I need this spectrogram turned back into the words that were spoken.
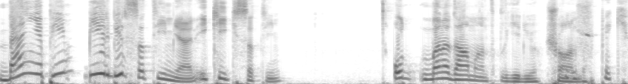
Ben yapayım bir bir satayım yani iki iki satayım. O bana daha mantıklı geliyor şu anda. Olur, peki.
